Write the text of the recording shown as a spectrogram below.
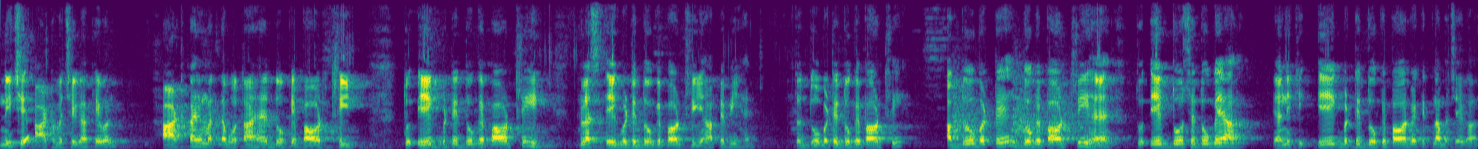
नीचे आठ बचेगा केवल। आठ का ही मतलब होता है दो के पावर थ्री तो एक बटे दो के पावर थ्री प्लस एक बटे दो के पावर थ्री यहाँ पे भी है तो दो बटे दो के पावर थ्री। अब दो बटे दो के पावर थ्री है तो एक दो से दो गया यानी कि एक बट्टे दो के पावर में कितना बचेगा?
